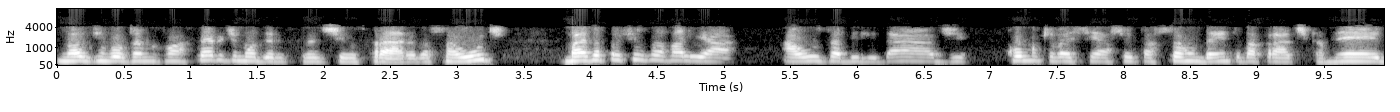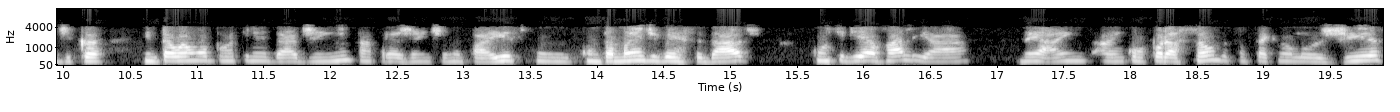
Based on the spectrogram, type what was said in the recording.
nós desenvolvemos uma série de modelos preditivos para a área da saúde, mas eu preciso avaliar a usabilidade, como que vai ser a aceitação dentro da prática médica. Então, é uma oportunidade ímpar para a gente no país, com, com tamanha diversidade, conseguir avaliar né, a, in, a, incorporação dessas tecnologias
